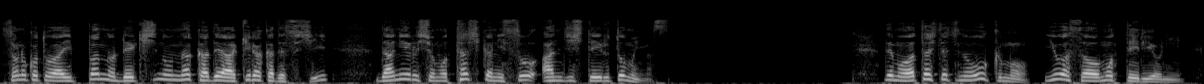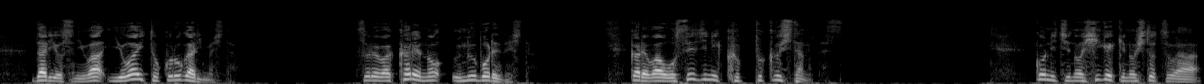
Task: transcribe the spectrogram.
そのことは一般の歴史の中で明らかですし、ダニエル書も確かにそう暗示していると思います。でも私たちの多くも弱さを持っているように、ダリオスには弱いところがありました。それは彼のうぬぼれでした。彼はお世辞に屈服したのです。今日の悲劇の一つは、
